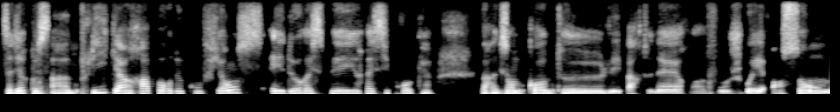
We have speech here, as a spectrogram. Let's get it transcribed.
c'est-à-dire que ça implique un rapport de confiance et de respect réciproque. Par exemple, quand euh, les partenaires vont jouer ensemble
